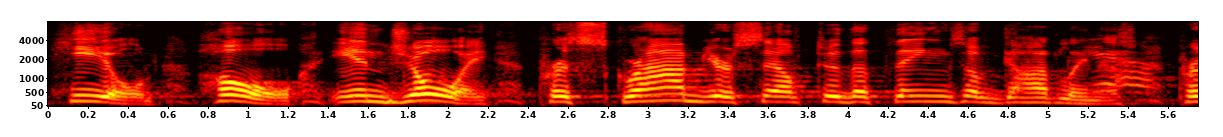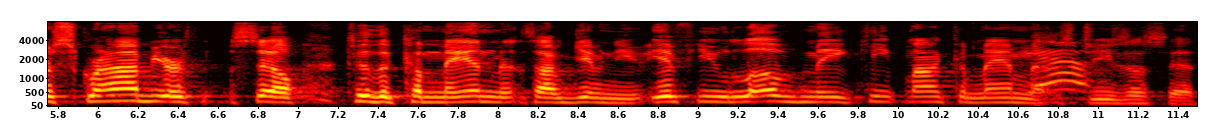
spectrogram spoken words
healed, whole, in joy. Prescribe yourself to the things of godliness. Yeah. Prescribe yourself to the commandments I've given you. If you love me, keep my commandments, Yeah. Jesus said.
